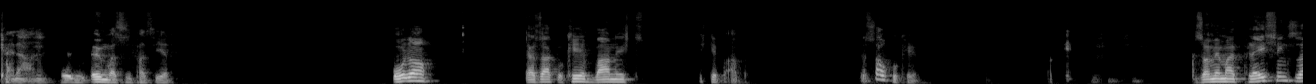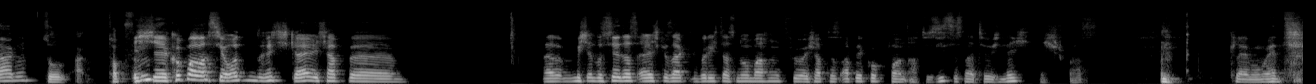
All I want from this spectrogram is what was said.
keine Ahnung. Irgend, irgendwas ist passiert. Oder er sagt, okay, war nichts, ich gebe ab. Das ist auch okay. Sollen wir mal Placings sagen? So ah, Top 5? Ich äh, guck mal, was hier unten richtig geil. Ich habe äh, äh, mich interessiert das ehrlich gesagt, würde ich das nur machen für. Ich habe das abgeguckt von. Ach, du siehst es natürlich nicht. Ich Spaß. Kleinen Moment.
